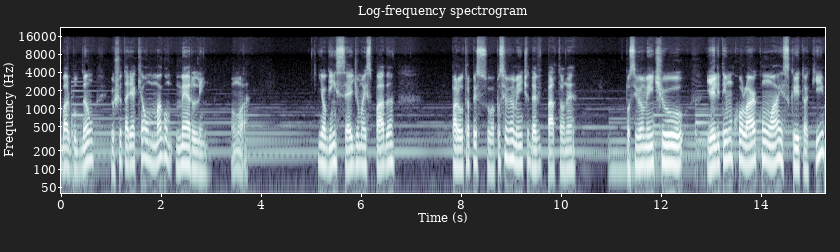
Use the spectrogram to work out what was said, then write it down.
barbudão. Eu chutaria que é o Mago Merlin. Vamos lá. E alguém cede uma espada para outra pessoa. Possivelmente o Dev Patel, né? Possivelmente o. E ele tem um colar com A escrito aqui.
